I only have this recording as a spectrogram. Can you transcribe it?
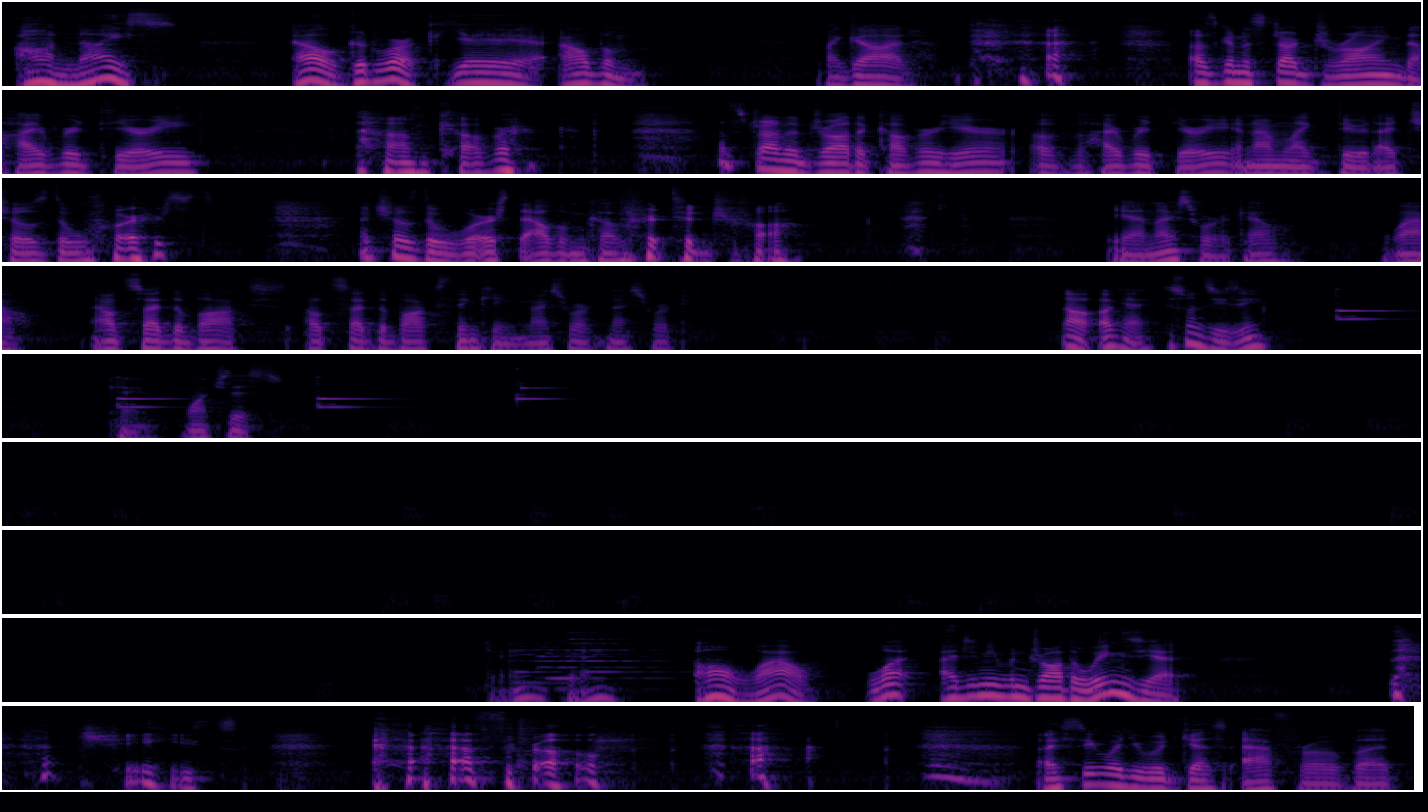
Oh, nice. L, good work. Yeah, yeah, yeah. Album. My god. I was to start drawing the hybrid theory um, cover. I was trying to draw the cover here of Hybrid Theory, and I'm like, dude, I chose the worst. I chose the worst album cover to draw. yeah, nice work, Al. Wow. Outside the box. Outside the box thinking. Nice work, nice work. Oh, okay. This one's easy. Okay, watch this. Okay, okay. Oh, wow. What? I didn't even draw the wings yet. Jeez. Afro. I see what you would guess Afro, but...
